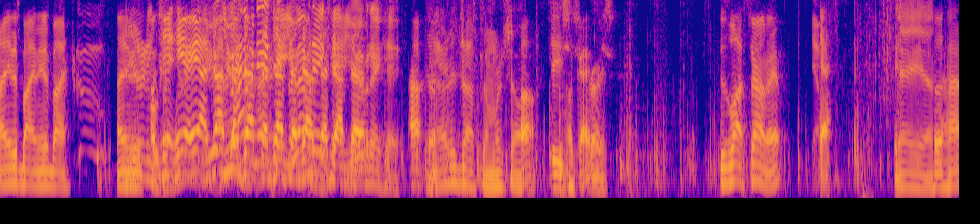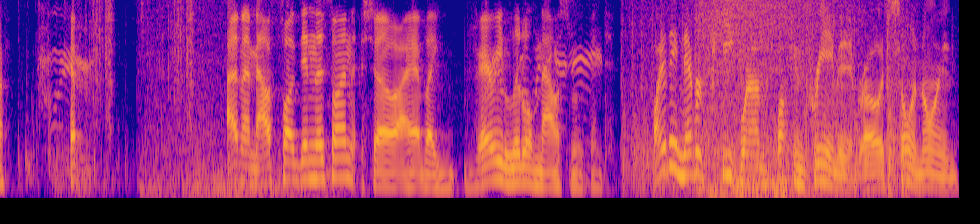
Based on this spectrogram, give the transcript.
I need to buy, I need to buy. I need to Okay, here, here. You, Drop, you drop, have drop, an drop, AK. You have drop, an drop, AK. Drop, drop. an AK. I already dropped them. We're chilling. Oh, Jesus okay. Christ. This is the last round, right? Yes. Yeah, yeah. The half. Yep. I have my mouse plugged in this one, so I have like very little mouse movement. Why do they never peek when I'm fucking pre-aiming it, bro? It's so annoying.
